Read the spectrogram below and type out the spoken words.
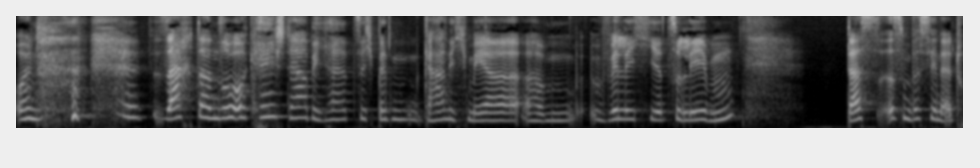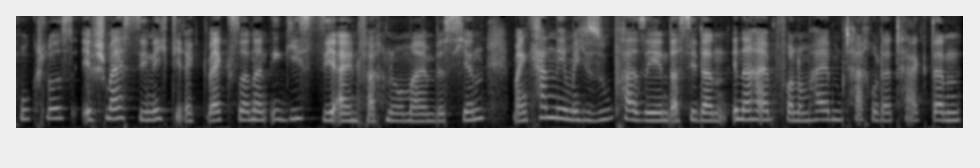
und sagt dann so, okay, ich sterbe jetzt, ich bin gar nicht mehr ähm, willig hier zu leben. Das ist ein bisschen der Trugschluss. Ihr schmeißt sie nicht direkt weg, sondern ihr gießt sie einfach nur mal ein bisschen. Man kann nämlich super sehen, dass sie dann innerhalb von einem halben Tag oder Tag dann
